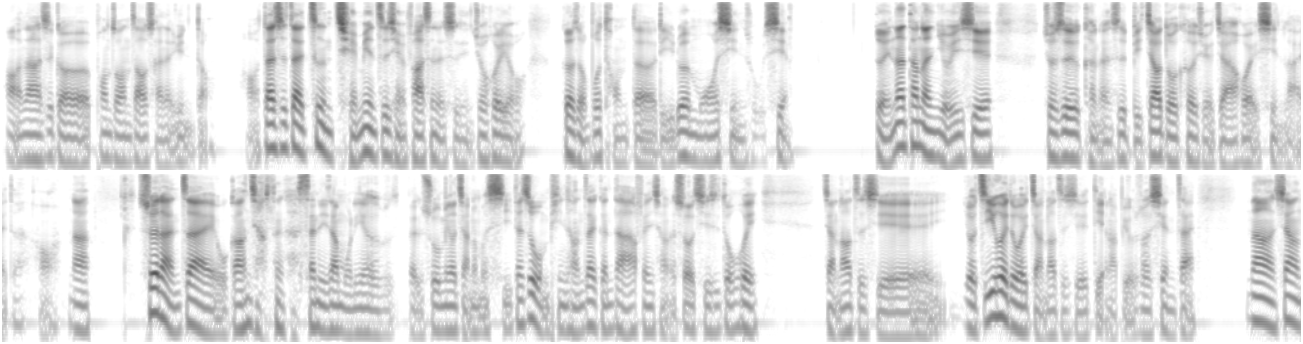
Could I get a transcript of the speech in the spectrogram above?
哦，那是个碰撞造山的运动。好，但是在这前面之前发生的事情，就会有各种不同的理论模型出现。对，那当然有一些就是可能是比较多科学家会信赖的。哦，那虽然在我刚刚讲那个《三体上姆利尔》本书没有讲那么细，但是我们平常在跟大家分享的时候，其实都会讲到这些，有机会都会讲到这些点啊。比如说现在，那像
